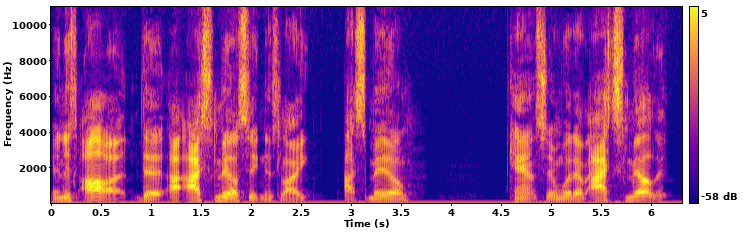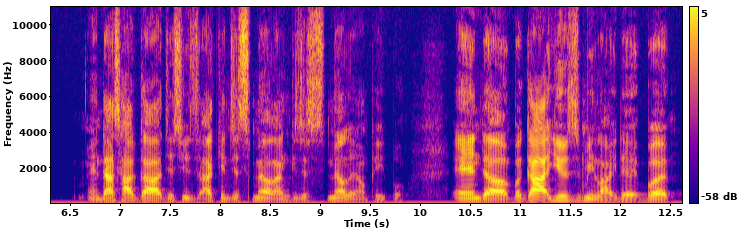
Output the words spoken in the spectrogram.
and it's odd that I, I smell sickness. Like I smell cancer and whatever. I smell it, and that's how God just uses. I can just smell. I can just smell it on people, and uh, but God uses me like that. But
